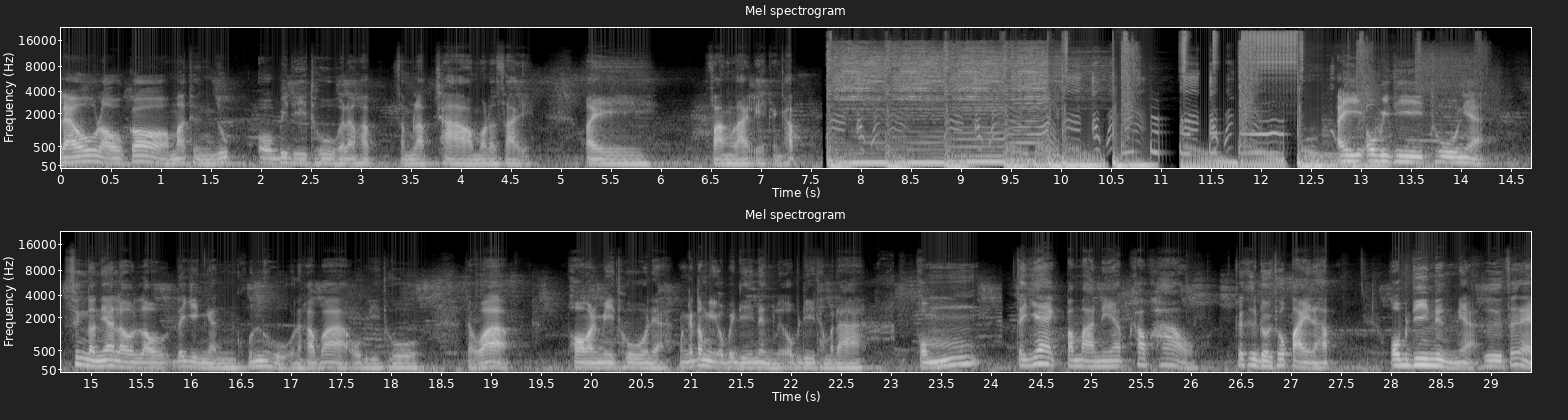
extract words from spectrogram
แล้วเราก็มาถึงยุค OBD2 กันแล้วครับสำหรับชาวมอเตอร์ไซค์ไปฟังรายละเอียดกันครับไอ OBD2 เนี่ย ซึ่งตอนนี้เราเราได้ยินกันคุ้นหูนะครับว่า OBD2 แต่ว่าพอมันมี 2 เนี่ย มันก็ต้องมี OBD1 หรือ OBD ธรรมดา ผมจะแยกประมาณนี้ครับคร่าวๆ ก็คือโดยทั่วไปนะครับ OBD 1 เนี่ยคือตั้งแต่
